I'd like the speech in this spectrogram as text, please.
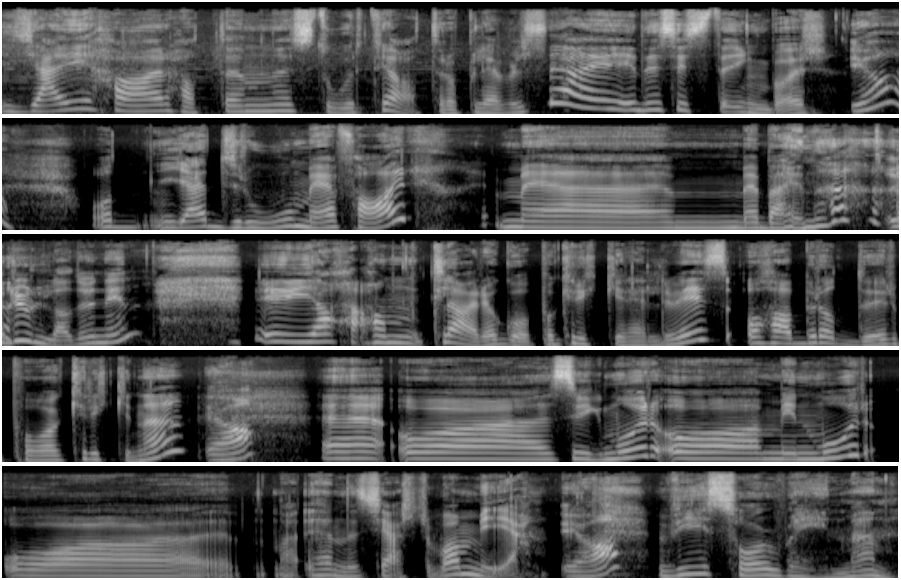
Jeg har hatt en stor teateropplevelse jeg, i det siste, Ingeborg. Ja. Og jeg dro med far med, med beinet. Rulla du den inn? Ja, han klarer å gå på krykker, heldigvis, og har brodder på krykkene. Ja. Eh, og svigermor og min mor og hennes kjæreste var med. Ja. Vi så Rainman.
